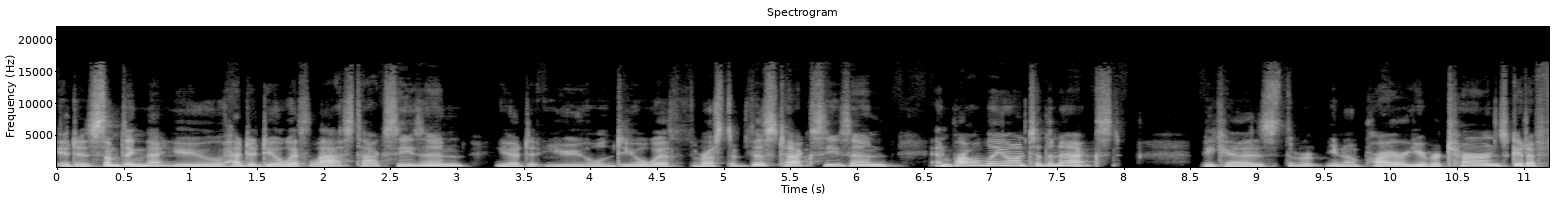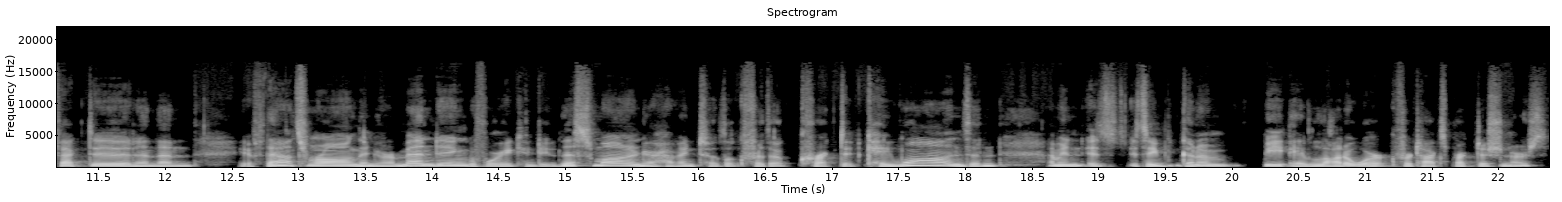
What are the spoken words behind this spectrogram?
It is something that you had to deal with last tax season. You had to, you'll deal with the rest of this tax season, and probably on to the next, because the you know prior year returns get affected, and then if that's wrong, then you're amending before you can do this one, and you're having to look for the corrected K ones, and I mean it's it's going to be a lot of work for tax practitioners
